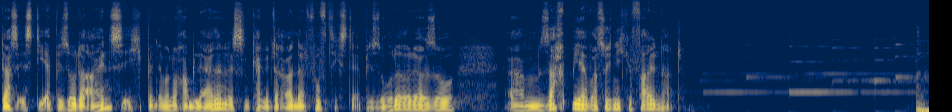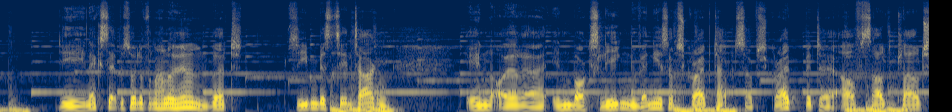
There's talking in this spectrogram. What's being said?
Das ist die Episode 1. Ich bin immer noch am Lernen. Das sind keine 350. Episode oder so. Ähm, sagt mir, was euch nicht gefallen hat. Die nächste Episode von Hallo Hirn wird sieben bis zehn Tagen in eurer Inbox liegen, wenn ihr subscribed habt. Subscribe bitte auf Soundcloud,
